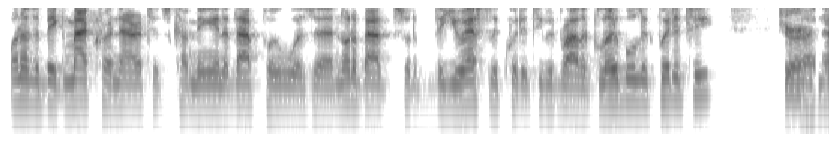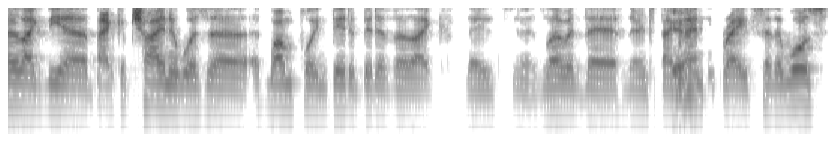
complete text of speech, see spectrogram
one of the big macro narratives coming in at that point was uh, not about sort of the U.S. liquidity, but rather global liquidity. Sure. So I know, like the uh, Bank of China was uh, at one point did a bit of a like they you know lowered their their interbank yeah. lending rate. So there was,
